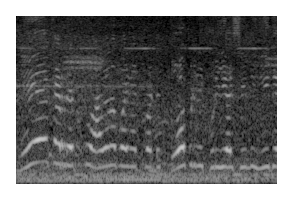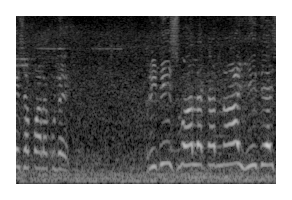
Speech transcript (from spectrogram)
అనేక రెట్లు అదనపోయినటువంటి దోపిడీని గురి చేసింది ఈ దేశ పాలకులే. బ్రిటిష్ వాళ్ళకన్నా ఈ దేశ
